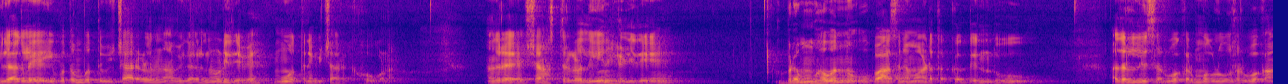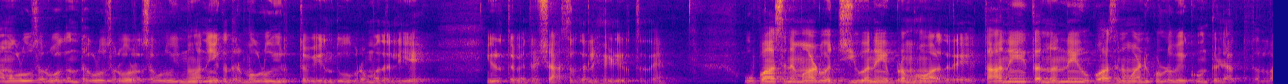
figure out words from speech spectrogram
ಈಗಾಗಲೇ ಇಪ್ಪತ್ತೊಂಬತ್ತು ವಿಚಾರಗಳನ್ನು ನಾವು ಈಗಾಗಲೇ ನೋಡಿದ್ದೇವೆ. ಮೂವತ್ತನೇ ವಿಚಾರಕ್ಕೆ ಹೋಗೋಣ. ಅಂದರೆ ಶಾಸ್ತ್ರಗಳಲ್ಲಿ ಏನು ಹೇಳಿದೆ? ಬ್ರಹ್ಮವನ್ನು ಉಪಾಸನೆ ಮಾಡತಕ್ಕದ್ದೆಂದು. ಅದರಲ್ಲಿ ಸರ್ವಕರ್ಮಗಳು, ಸರ್ವಕಾಮಗಳು ಸರ್ವ ರಸಗಳು ಇನ್ನೂ ಅನೇಕ ಧರ್ಮಗಳು ಇರುತ್ತವೆ ಎಂದು ಬ್ರಹ್ಮದಲ್ಲಿಯೇ ಇರುತ್ತವೆ ಅಂದರೆ ಶಾಸ್ತ್ರದಲ್ಲಿ ಹೇಳಿರುತ್ತದೆ. ಉಪಾಸನೆ ಮಾಡುವ ಜೀವನೇ ಬ್ರಹ್ಮವಾದರೆ ತಾನೇ ತನ್ನನ್ನೇ ಉಪಾಸನೆ ಮಾಡಿಕೊಳ್ಳಬೇಕು ಅಂತೇಳಿ ಆಗ್ತದಲ್ಲ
